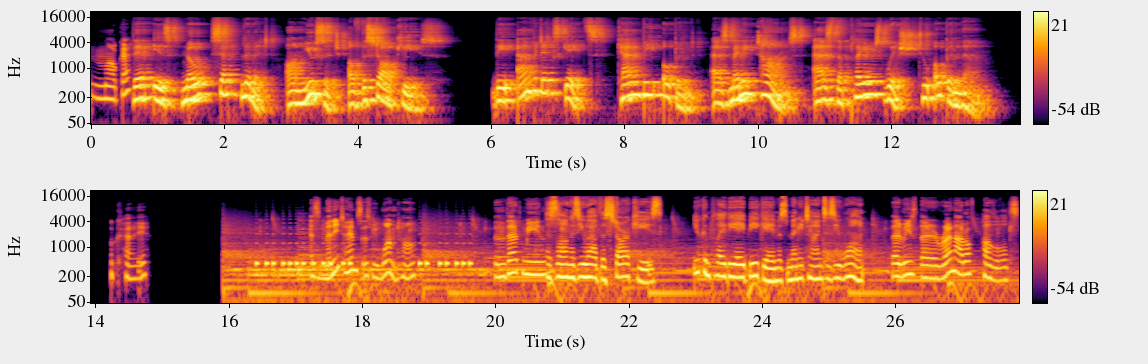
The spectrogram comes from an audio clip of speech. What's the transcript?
Mm, Okay. There is no set limit on usage of the star keys. The Ambidex gates can be opened as many times as the players wish to open them. Okay. As many times as we want, huh? Then that means. As long as you have the star keys, you can play the AB game as many times as you want. That means they ran out of puzzles.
